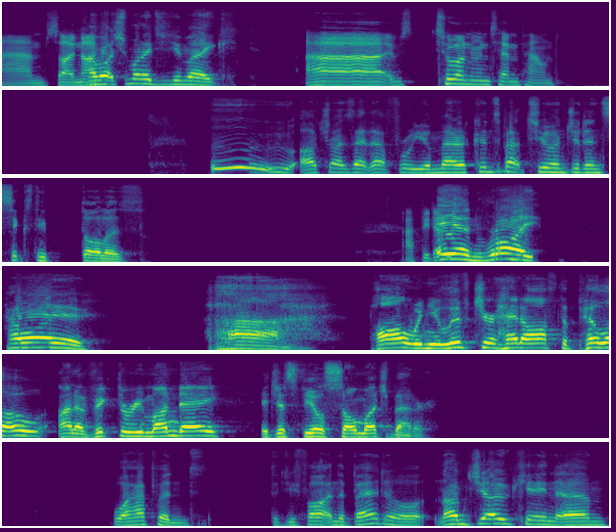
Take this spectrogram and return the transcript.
Um, so no, How much money did you make? uh, it was two hundred and ten pound. Ooh, I'll translate that for you Americans. About $260. Happy day. Iain, right. How are you? Ah, Paul, when you lift your head off the pillow on a victory Monday, it just feels so much better. What happened? Did you fight in the bed or? No, I'm joking. Um,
